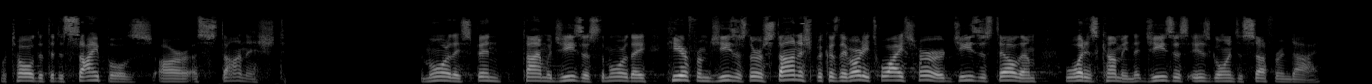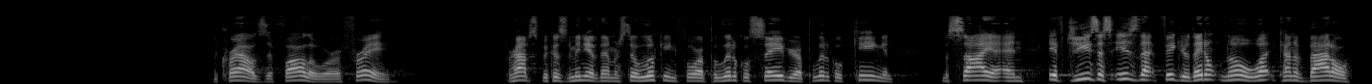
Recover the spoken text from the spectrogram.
We're told that the disciples are astonished. The more they spend time with Jesus, the more they hear from Jesus, they're astonished because they've already twice heard Jesus tell them what is coming, that Jesus is going to suffer and die. The crowds that follow are afraid. Perhaps because many of them are still looking for a political savior, a political king and Messiah. And if Jesus is that figure, they don't know what kind of battle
